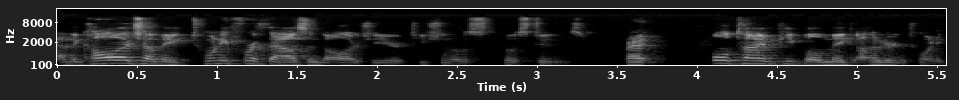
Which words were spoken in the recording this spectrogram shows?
at the college, I make twenty four thousand dollars a year teaching those those students. Right. Full time people make 120,000,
